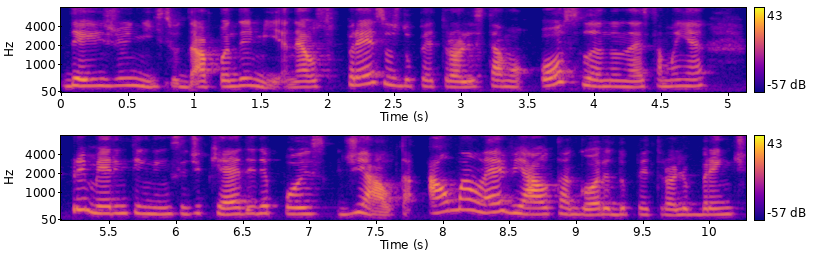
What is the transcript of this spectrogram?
desde o início da pandemia. Né? Os preços do petróleo estavam oscilando nesta manhã, primeiro em tendência de queda e depois de alta. Há uma leve alta agora do petróleo Brent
